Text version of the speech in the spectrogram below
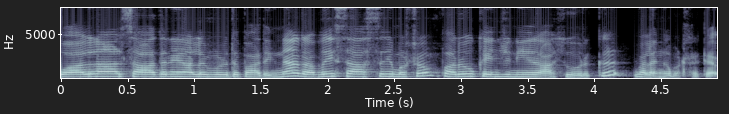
வாழ்நாள் சாதனையாளர் விருது பார்த்தீங்கன்னா ரவி சாஸ்திரி மற்றும் ஃபரூக் என்ஜினியர் ஆகியோருக்கு வழங்கப்பட்டிருக்கு.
